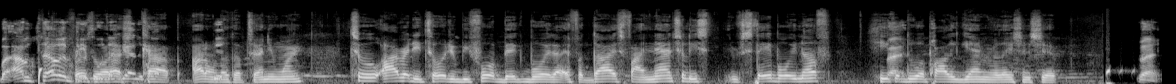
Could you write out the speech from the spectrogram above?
But I'm telling First of all, that's cap. I don't look up to anyone. Two, I already told you before, big boy, that if a guy's financially st- stable enough, he could do a polygamy relationship. Right.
